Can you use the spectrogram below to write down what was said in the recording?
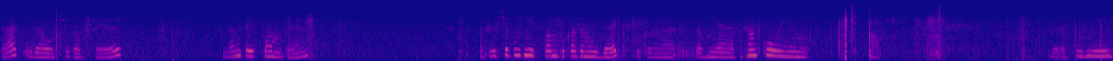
Tak, udało się, dobrze jest. Dam tej pompę. Oczywiście później wam pokażę mój deck, tylko że zapomniałem na początku i... O. Zaraz później...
